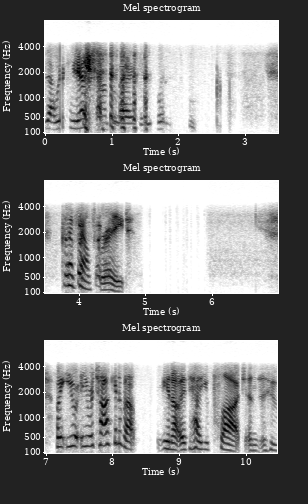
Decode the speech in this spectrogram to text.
yeah, we we had a compromise. and we That sounds great. But you you were talking about you know how you plot and who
